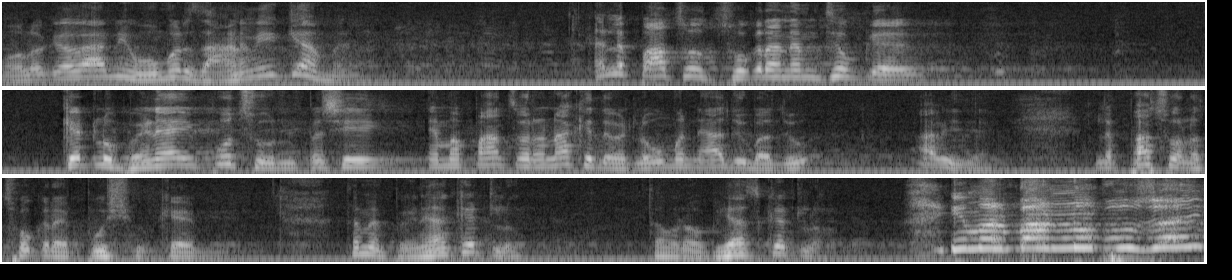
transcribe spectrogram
બોલો કે આની ઉંમર જાણવી કેમ એટલે પાછો છોકરાને એમ થયું કે કેટલું ભણ્યા એ પૂછું ને પછી એમાં પાંચ વર્ષ નાખી દો એટલે ઉંમરની આજુબાજુ આવી જાય. એટલે પાછો ઓલા છોકરાએ પૂછ્યું કેમ તમે ભણ્યા કેટલું? તમારો અભ્યાસ કેટલો? એ મારા બાનનું પૂછાય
